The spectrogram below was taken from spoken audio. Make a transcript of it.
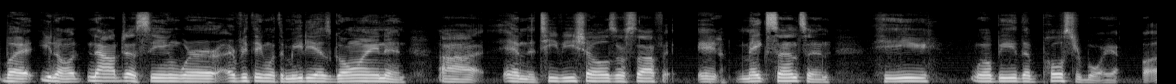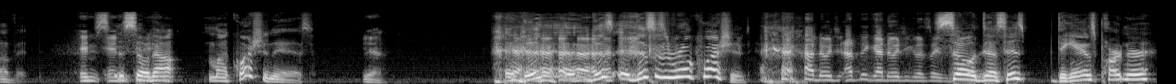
but you know, now just seeing where everything with the media is going and uh, and the TV shows and stuff, it yeah. makes sense, and he will be the poster boy of it. And, and so and, now my question is, yeah this, this, this is a real question. I know. You, I think I know what you're gonna say. So, does his dance partner?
